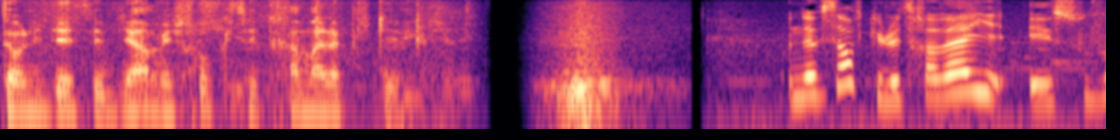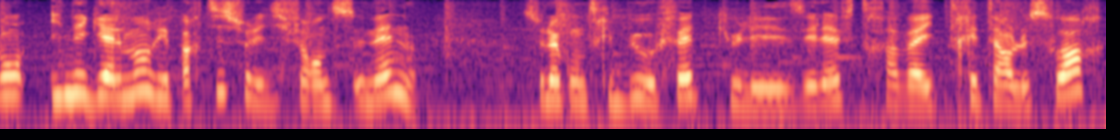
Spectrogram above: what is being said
dans l'idée c'est bien, mais je trouve que c'est très mal appliqué. On observe que le travail est souvent inégalement réparti sur les différentes semaines. Cela contribue au fait que les élèves travaillent très tard le soir,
